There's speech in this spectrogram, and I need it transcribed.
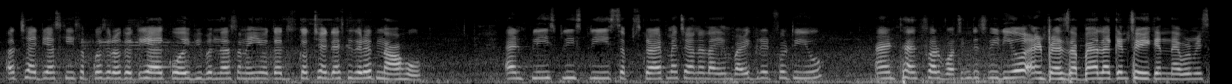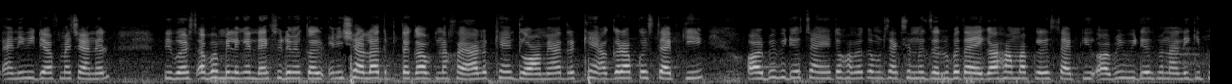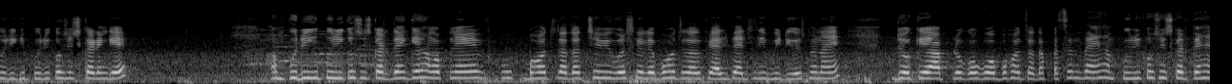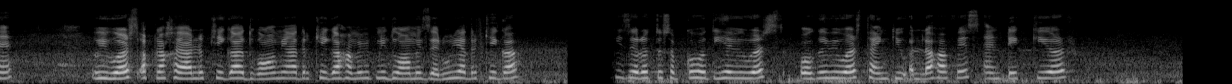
अच्छे आइडियाज़ की सबको ज़रूरत होती है, कोई भी बंदा ऐसा नहीं होता जिसको अच्छे आइडियाज़ की ज़रूरत ना हो। And please please please subscribe my channel I am very grateful to you and thanks for watching this video and press the bell icon so you can never miss any video of my channel viewers अब हम मिलेंगे next video में कल। इंशाल्लाह तब तक आप अपना ख्याल रखें, दुआ में याद रखें। अगर आपको इस टाइप की और भी वीडियोस चाहिए तो हमें कमेंट सेक्शन में ज़रूर बताइएगा हम आपके लिए इस टाइप की और भी वीडियोस बनाने की पूरी की पूरी कोशिश करेंगे। हम पूरी की पूरी कोशिश करते हैं कि हम अपने बहुत ज़्यादा अच्छे व्यूवर्स के लिए बहुत ज़्यादा प्यारी प्यारी सी वीडियोस बनाएँ, जो कि आप लोगों को बहुत ज़्यादा पसंद आए। हम पूरी कोशिश करते हैं। व्यूवर्स अपना ख्याल रखिएगा, दुआओं में याद रखिएगा, हमें भी अपनी दुआओं में ज़रूर याद रखिएगा। की ज़रूरत तो सबको होती है viewers okay viewers thank you अल्लाह हाफिज़ एंड टेक केयर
